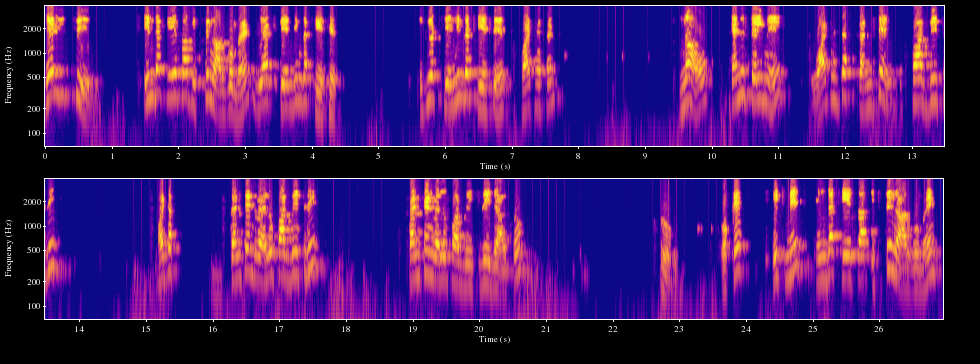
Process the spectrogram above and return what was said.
here you see, in the case of string argument, we are changing the cases. If you are changing the cases, what happens? Now, can you tell me what is the content for B3? What the content value for B3? Content value for B3 is also true. Okay. It means in the case of string argument,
